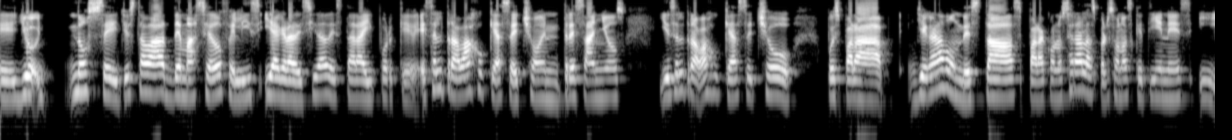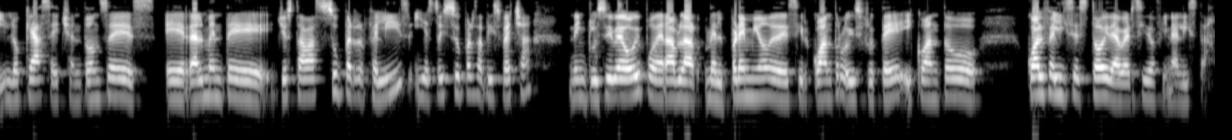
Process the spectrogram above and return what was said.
eh, yo, no sé, yo estaba demasiado feliz y agradecida de estar ahí porque es el trabajo que has hecho en tres años y es el trabajo que has hecho pues para llegar a donde estás, para conocer a las personas que tienes y lo que has hecho. Entonces, eh, realmente yo estaba súper feliz y estoy súper satisfecha de inclusive hoy poder hablar del premio, de decir cuánto lo disfruté y cuánto, cuál feliz estoy de haber sido finalista.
